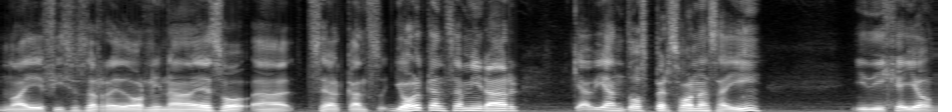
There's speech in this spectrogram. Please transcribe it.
no hay edificios alrededor ni nada de eso. ah, se alcanzó, yo alcancé a mirar que habían dos personas ahí. Y dije yo,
